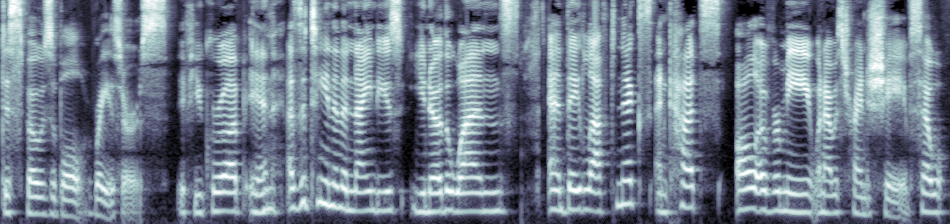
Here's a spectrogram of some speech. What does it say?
disposable razors. If you grew up in as a teen in the 90s, you know the ones, and they left nicks and cuts all over me when I was trying to shave. So,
